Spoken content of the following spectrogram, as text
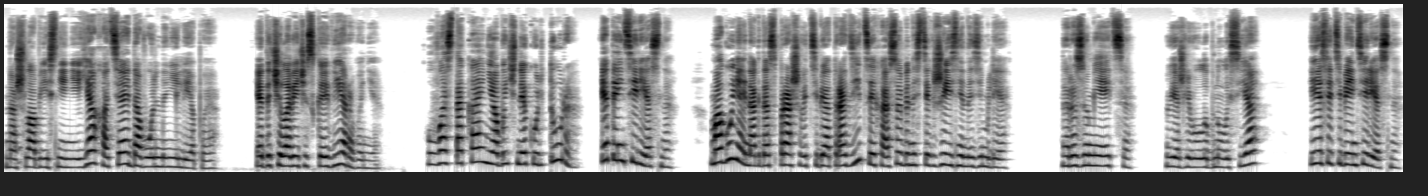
Нашла объяснение я, хотя и довольно нелепое. Это человеческое верование. «У вас такая необычная культура. Это интересно», Могу я иногда спрашивать тебя о традициях и особенностях жизни на Земле?» «Разумеется», – вежливо улыбнулась я, – «если тебе интересно».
